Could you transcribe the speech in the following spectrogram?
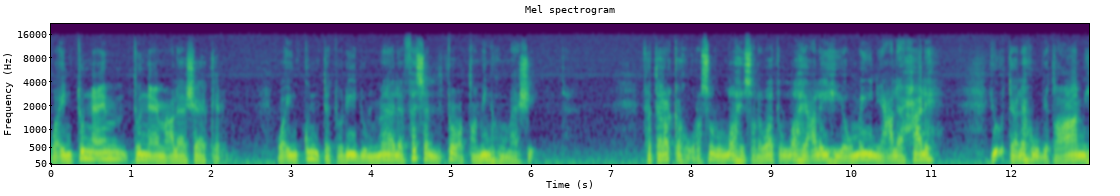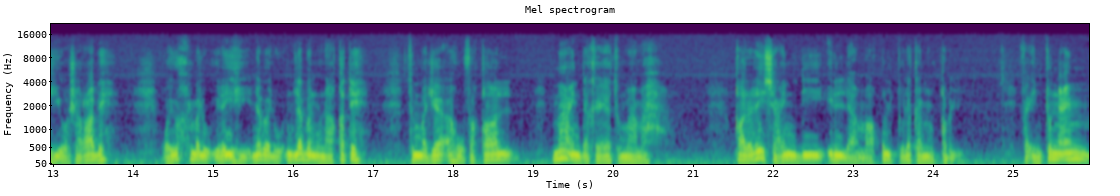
وإن تنعم تنعم على شاكر. وإن كنت تريد المال فسل تعط منه ما شئت. فتركه رسول الله صلوات الله عليه يومين على حاله يؤتى له بطعامه وشرابه ويحمل إليه نبل لبن ناقته ثم جاءه فقال ما عندك يا تمامة قال ليس عندي إلا ما قلت لك من قبل. فإن تنعم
